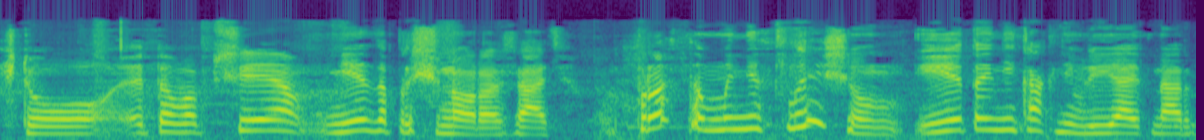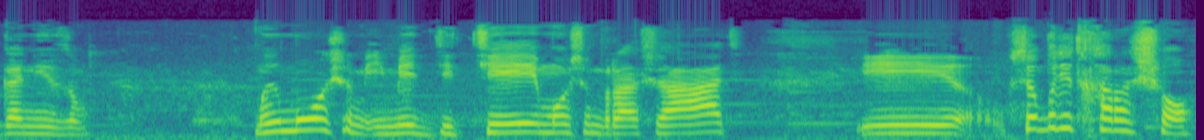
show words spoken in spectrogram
что это вообще не запрещено рожать. Просто мы не слышим, и это никак не влияет на организм. Мы можем иметь детей, можем рожать, и все будет хорошо.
